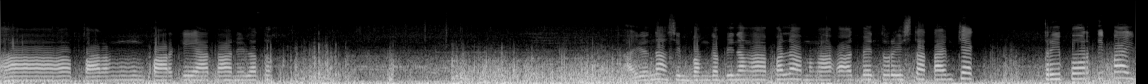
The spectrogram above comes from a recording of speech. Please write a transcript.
ah parang parke yata nila to. Ayun na, simbang gabi na nga pala mga ka-adventurista. Time check, 3.45.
